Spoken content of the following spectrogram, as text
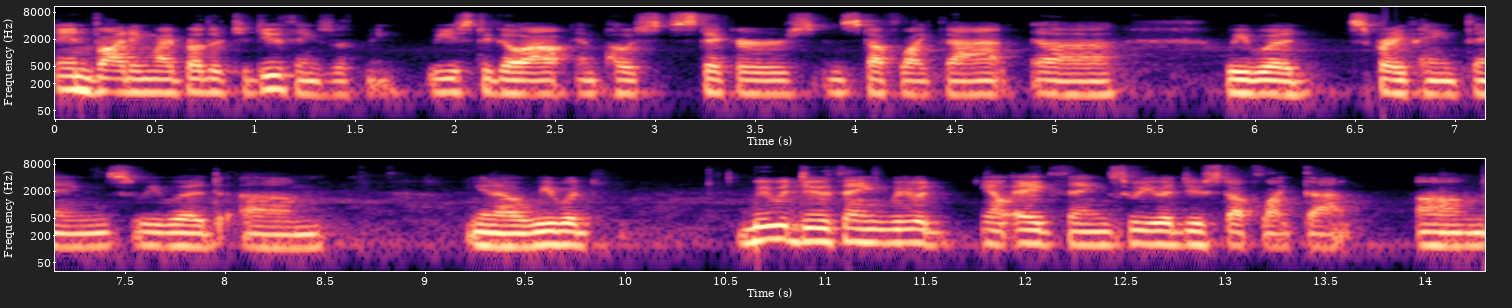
inviting my brother to do things with me. We used to go out and post stickers and stuff like that. Uh, we would spray paint things. We would, um, you know, we would we would do things. We would, you know, egg things. We would do stuff like that. Um,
